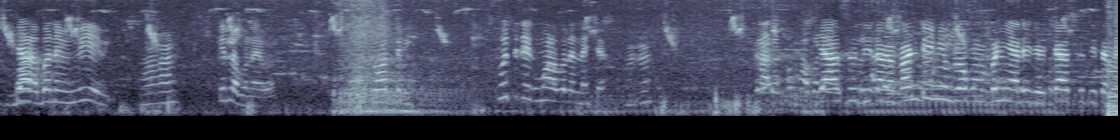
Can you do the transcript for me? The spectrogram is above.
બનાવીને લઈ આવી. હા. કેટલા બનાવ્યા? ચોત્રી ફૂતરી એક માળા બનાવી નાખ્યા સુધી તમે કન્ટિન્યુ બ્લોગમાં બન્યા રહેજો. ત્યાં સુધી તમે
